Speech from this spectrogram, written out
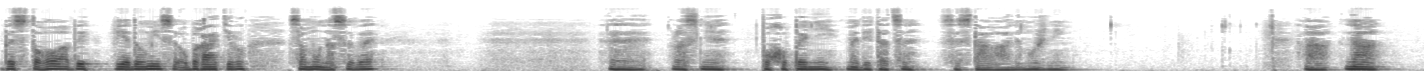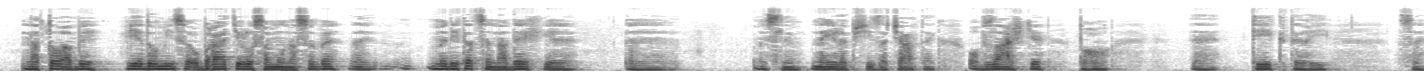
Bez toho, aby vědomí se obrátilo samo na sebe, eh, vlastně pochopení meditace se stává nemožným. A na, na to, aby vědomí se obrátilo samo na sebe, eh, meditace na dech je, eh, myslím, nejlepší začátek, obzvláště pro ty, kteří se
